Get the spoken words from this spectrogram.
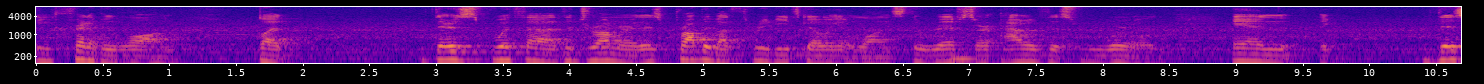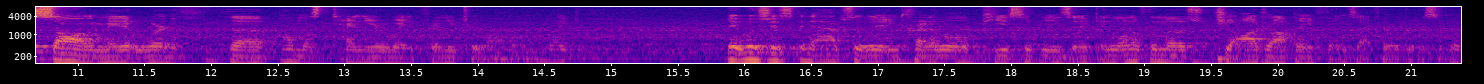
incredibly long, but there's with uh, the drummer, there's probably about three beats going at once. The riffs are out of this world, and like this song made it worth the almost ten year wait for a new Tool album. Like it was just an absolutely incredible piece of music and one of the most jaw dropping things I've heard recently.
